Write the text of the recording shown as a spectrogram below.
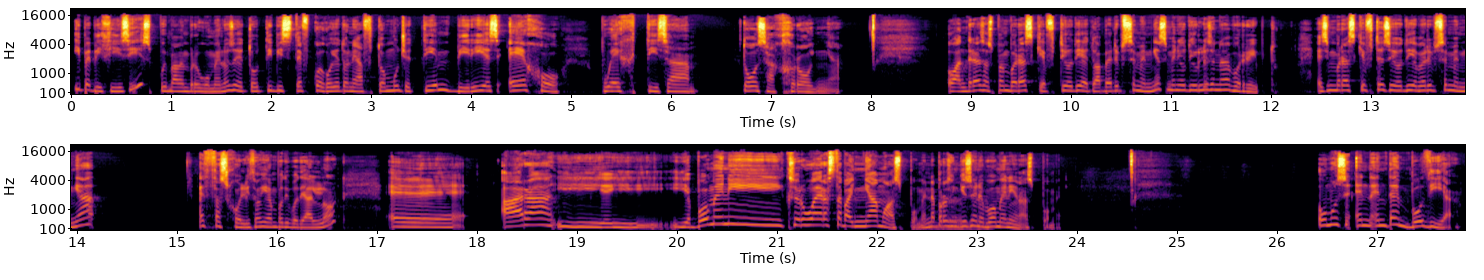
Οι πεπιθήσει που είπαμε προηγουμένως, το τι πιστεύω εγώ για τον εαυτό μου και τι εμπειρίες έχω που έχτισα τόσα χρόνια. Ο Αντρέα, ας πούμε, μπορεί να σκεφτεί ότι ε, το απέρριψε με μια σημαίνει ότι ούλε είναι απορρίπτου. Εσύ μπορεί να σκέφτεσαι ότι απέρριψε με μια, δεν θα ασχοληθώ για να πω τίποτε άλλο. Ε, άρα η, η, η επόμενη, ξέρω εγώ, αέρα στα πανιά μου, ας πούμε. Να προσεγγίσω την επόμενη, ας πούμε. Όμως, είναι τα εμπόδια.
